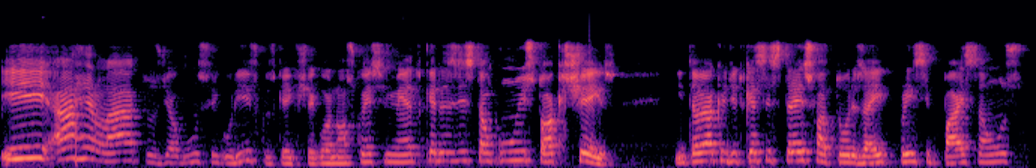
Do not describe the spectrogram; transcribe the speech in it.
E há relatos de alguns frigoríficos que chegou ao nosso conhecimento que eles estão com estoques cheios. Então eu acredito que esses três fatores aí principais são os,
